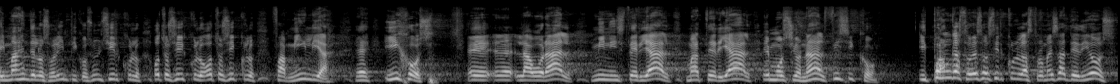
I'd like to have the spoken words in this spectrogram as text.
imagen de los olímpicos, un círculo, otro círculo, otro círculo, familia, eh, hijos, eh, eh, laboral, ministerial, material, emocional, físico. Y ponga sobre esos círculos las promesas de Dios.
